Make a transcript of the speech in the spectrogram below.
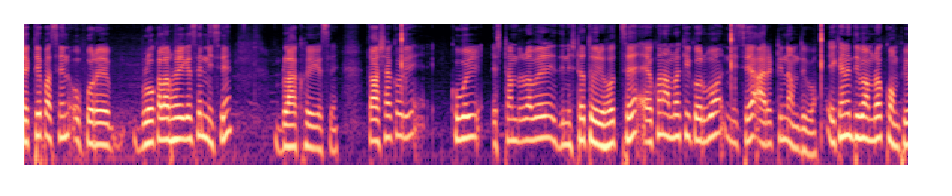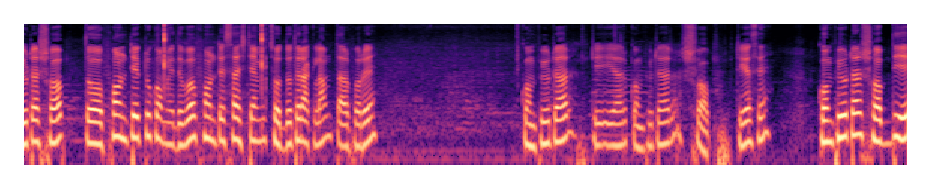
দেখতে পাচ্ছেন উপরে ব্লু কালার হয়ে গেছে, নিচে ব্ল্যাক হয়ে গেছে। তো আশা করি খুবই স্ট্যান্ডার্ডভাবে জিনিসটা তৈরি হচ্ছে। এখন আমরা কি করব? নিচে আরেকটি নাম দেব। এখানে দিব আমরা কম্পিউটার শপ তো ফন্টটি একটু কমিয়ে দেব। ফন্টের সাইজটি আমি চোদ্দোতে রাখলাম। তারপরে কম্পিউটার টি আর কম্পিউটার শপ ঠিক আছে? কম্পিউটার শপ দিয়ে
